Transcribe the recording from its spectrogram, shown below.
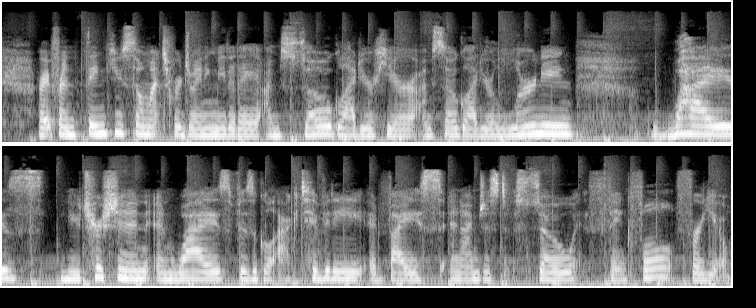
All right, friend, thank you so much for joining me today. I'm so glad you're here. I'm so glad you're learning wise nutrition and wise physical activity advice. And I'm just so thankful for you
